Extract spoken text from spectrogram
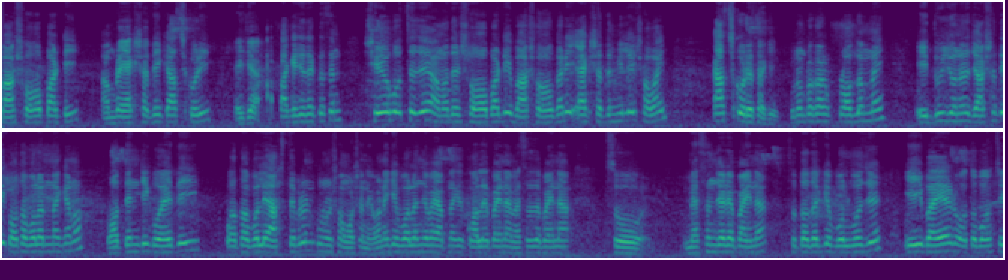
বা সহপাঠী আমরা একসাথেই কাজ করি। এই যে তাকে যে দেখতেছেন, সেও হচ্ছে যে আমাদের সহপাঠী বা সহকারী একসাথে মিলেই সবাই কাজ করে থাকি। কোনো প্রকার প্রবলেম নাই। এই দুইজনের যার সাথে কথা বলেন না কেন অথেন্টিক ওয়েতেই কথা বলে আসতে পারেন, কোনো সমস্যা নেই। অনেকে বলেন যে ভাই, আপনাকে কলে পাই না মেসেজে পাই না সো মেসেঞ্জারে পাই না। তো তাদেরকে বলব যে, এই বাইয়ের অথবা হচ্ছে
